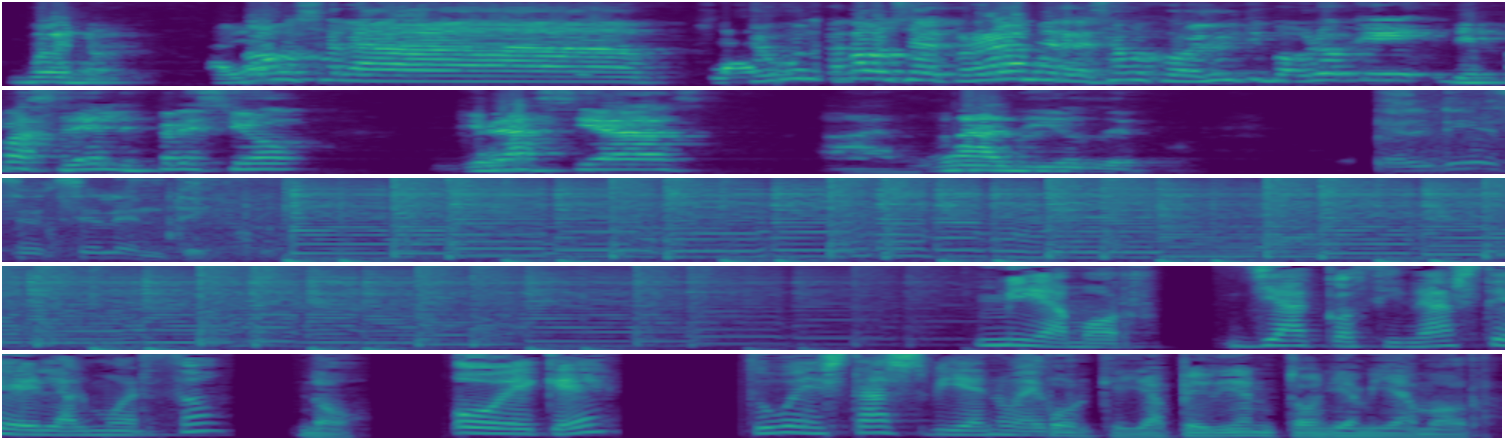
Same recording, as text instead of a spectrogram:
bueno. Vamos a la La- segunda pausa del programa y regresamos con el último bloque de Pase del Desprecio. Gracias a Radio Depor. El día es excelente. Mi amor, ¿ya cocinaste el almuerzo? No, ¿Oe qué? ¿Tú estás bien nuevo? porque ya pedí Antonia mi amor.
